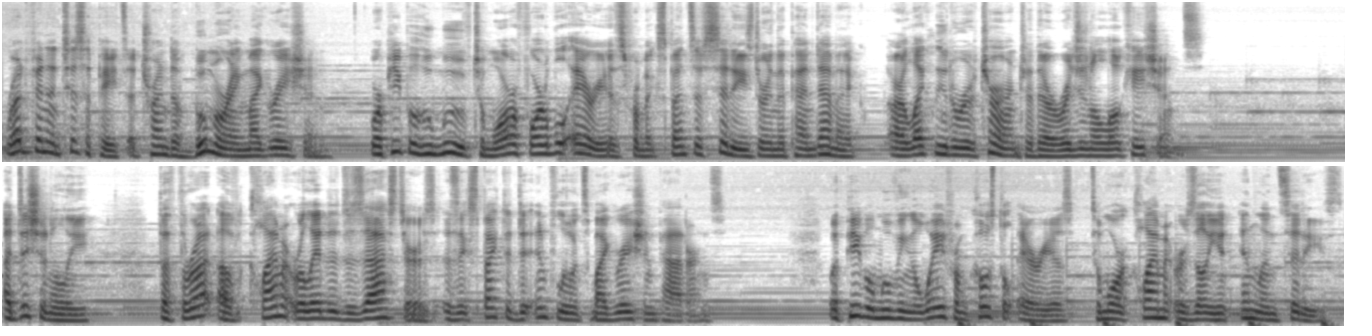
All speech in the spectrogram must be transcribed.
Redfin anticipates a trend of boomerang migration, where people who moved to more affordable areas from expensive cities during the pandemic are likely to return to their original locations. Additionally, the threat of climate related disasters is expected to influence migration patterns, with people moving away from coastal areas to more climate resilient inland cities.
